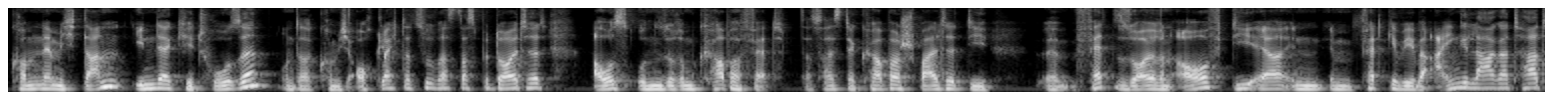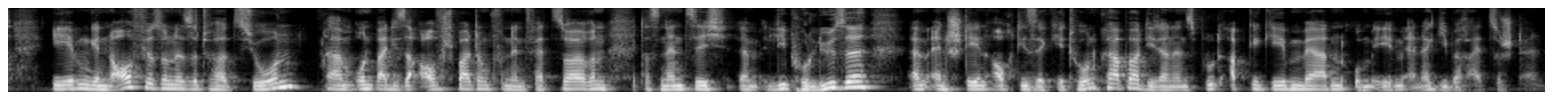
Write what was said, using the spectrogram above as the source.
kommen nämlich dann in der Ketose, und da komme ich auch gleich dazu, was das bedeutet, aus unserem Körperfett. Das heißt, der Körper spaltet die Fettsäuren auf, die er in, im Fettgewebe eingelagert hat, eben genau für so eine Situation. Ähm, und bei dieser Aufspaltung von den Fettsäuren, das nennt sich ähm, Lipolyse, ähm, entstehen auch diese Ketonkörper, die dann ins Blut abgegeben werden, um eben Energie bereitzustellen.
